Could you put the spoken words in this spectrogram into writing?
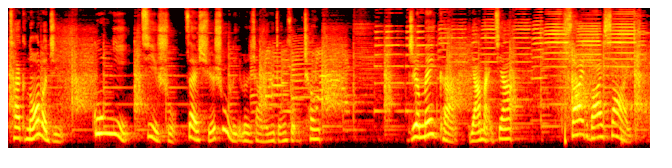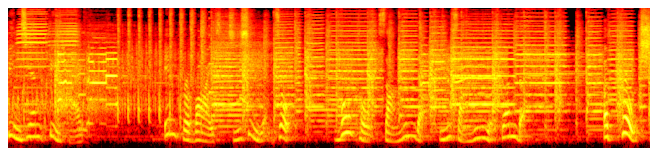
，technology 工艺技术在学术理论上的一种总称，Jamaica 牙买加。Side by side，并肩并排。Improvise，即兴演奏。Vocal，嗓音的，与嗓音有关的。Approach，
